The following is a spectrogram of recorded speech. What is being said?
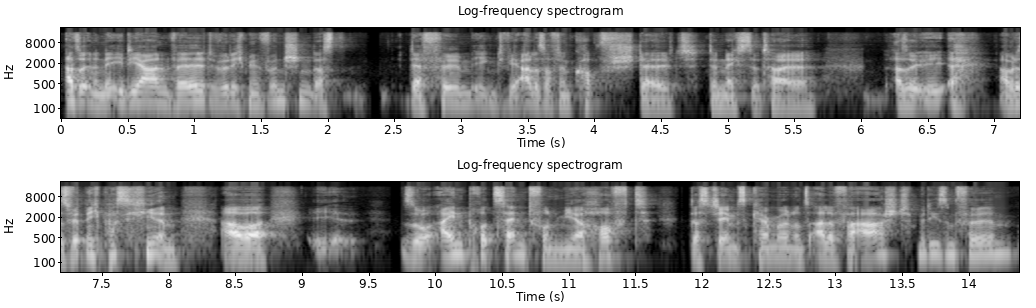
Also in einer idealen Welt würde ich mir wünschen, dass der Film irgendwie alles auf den Kopf stellt, der nächste Teil. Also, ich- aber das wird nicht passieren. Aber äh, so ein Prozent von mir hofft, dass James Cameron uns alle verarscht mit diesem Film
